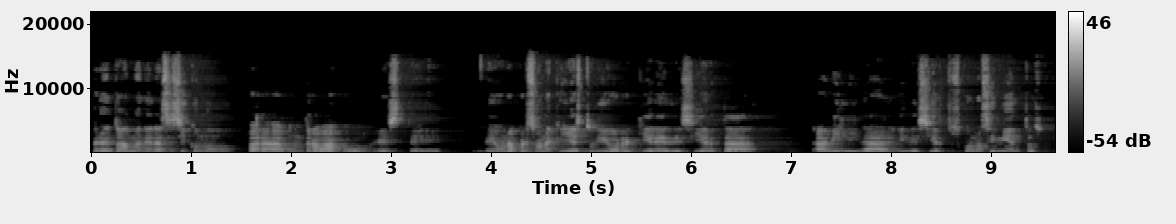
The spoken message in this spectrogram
Pero de todas maneras, así como para un trabajo este, de una persona que ya estudió requiere de cierta habilidad y de ciertos conocimientos,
